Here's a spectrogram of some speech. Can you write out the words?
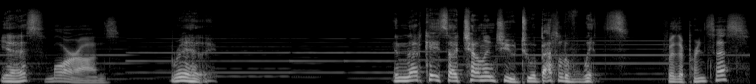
Yes? Morons. Really? In that case, I challenge you to a battle of wits. For the princess?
